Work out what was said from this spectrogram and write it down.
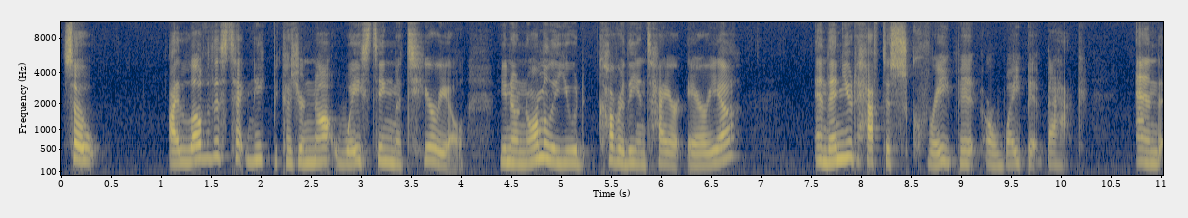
So I love this technique because you're not wasting material. You know, normally you would cover the entire area and then you'd have to scrape it or wipe it back. And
